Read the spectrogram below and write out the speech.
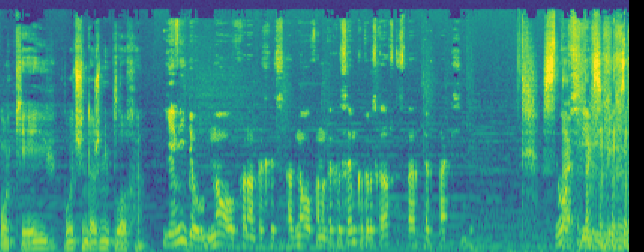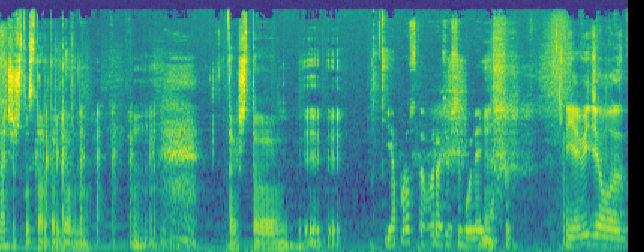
окей, очень даже неплохо. Я видел нового фаната, ХС одного фаната ХСМ, который сказал, что стартер так себе. Ста- так себе не значит, что стартер говно. Так что... э, э, Я просто выразился более мягко. Я видел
